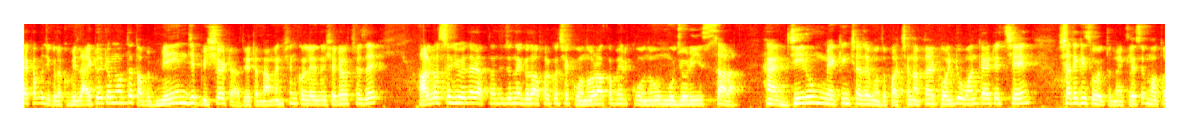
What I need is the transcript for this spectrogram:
দেখাবো, যেগুলো খুবই লাইট ওয়েটের মধ্যে। তবে মেন যে বিষয়টা, যেটা না মেনশন করলেন সেটা হচ্ছে যে আলরসে জুয়েলারি আপনাদের জন্য এগুলো অফার করছে কোনো রকমের কোনো মজুরি সারা হ্যাঁ জিরো মেকিং চার্জের মতো পাচ্ছেন আপনারা। টোয়েন্টি ওয়ান ক্যারেটের চেন সাথে কিছু হইতো নেকলেসের মতো,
